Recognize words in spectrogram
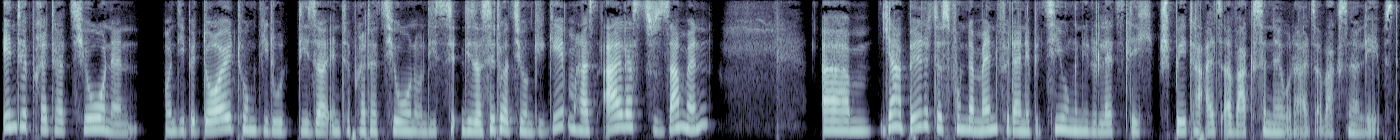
Interpretationen und die Bedeutung, die du dieser Interpretation und dieser Situation gegeben hast, all das zusammen ähm, ja, bildet das Fundament für deine Beziehungen, die du letztlich später als Erwachsene oder als Erwachsener lebst.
